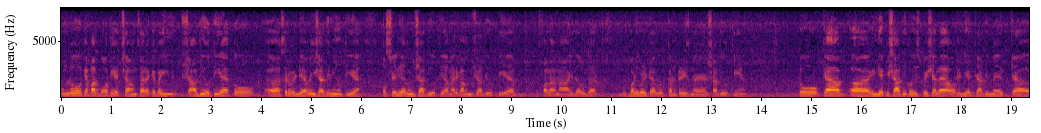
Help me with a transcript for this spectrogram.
उन लोगों के पास बहुत ही अच्छा आंसर है कि भाई, शादी होती है तो सिर्फ़ इंडिया में ही शादी नहीं होती है ऑस्ट्रेलिया में भी शादी होती है अमेरिका में भी शादी होती है, फलाना इधर उधर बड़ी बड़ी डेवलप कंट्रीज़ में शादी होती हैं। तो क्या आ, इंडिया की शादी कोई स्पेशल है और इंडिया की शादी में क्या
